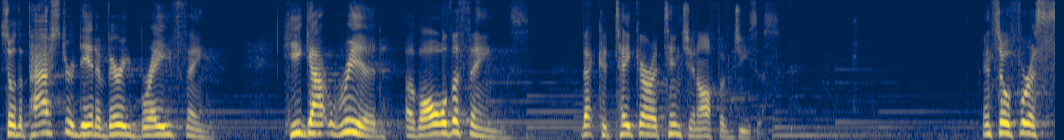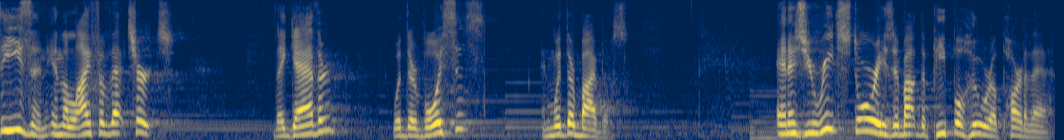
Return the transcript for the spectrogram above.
So the pastor did a very brave thing. He got rid of all the things that could take our attention off of Jesus. And so, for a season in the life of that church, they gathered with their voices and with their Bibles. And as you read stories about the people who were a part of that,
